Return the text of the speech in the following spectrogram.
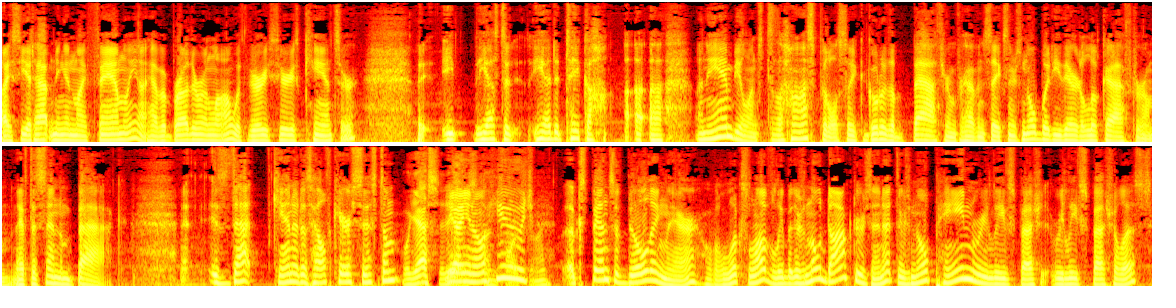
I see it happening in my family. I have a brother-in-law with very serious cancer. He, he has to he had to take a, a, a, an ambulance to the hospital so he could go to the bathroom for heaven's sakes. And there's nobody there to look after him. They have to send him back. Is that Canada's healthcare system? Well, yes, it yeah, is, you know, huge, expensive building there. Well, it looks lovely, but there's no doctors in it. There's no pain relief speci- relief specialists.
